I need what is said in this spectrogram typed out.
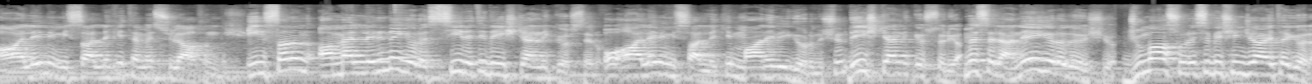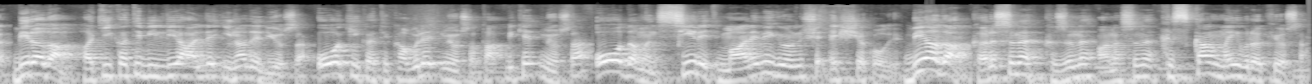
Alemi misaldeki temessülatındır. İnsanın amellerine göre sireti değişkenlik gösterir. O alemi misaldeki manevi görünüşün değişkenlik gösteriyor. Mesela neye göre değişiyor? Cuma suresi 5. ayete göre. Bir adam hakikati bildiği halde inat ediyorsa, o hakikati kabul etmiyorsa, tatbik etmiyorsa o adamın sireti manevi görünüşü eşek oluyor. Bir adam karısını, kızını, anasını kıskanmayı bırakıyorsa,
